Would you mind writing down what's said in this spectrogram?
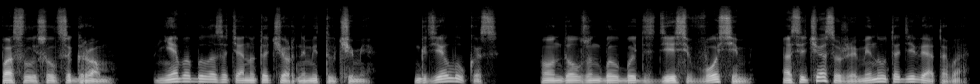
Послышался гром. Небо было затянуто черными тучами. Где Лукас? Он должен был быть здесь в восемь, а сейчас уже минута девятого.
